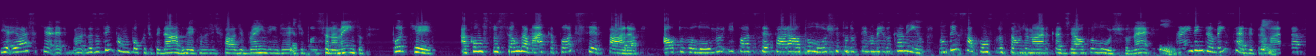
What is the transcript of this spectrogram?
E eu acho que é, mas eu sempre tomo um pouco de cuidado, Rei, quando a gente fala de branding, de, de posicionamento, porque a construção da marca pode ser para alto volume e pode ser para alto luxo e tudo que tem no meio do caminho. Não tem só construção de marca de alto luxo, né? Sim. Branding também serve para marca.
